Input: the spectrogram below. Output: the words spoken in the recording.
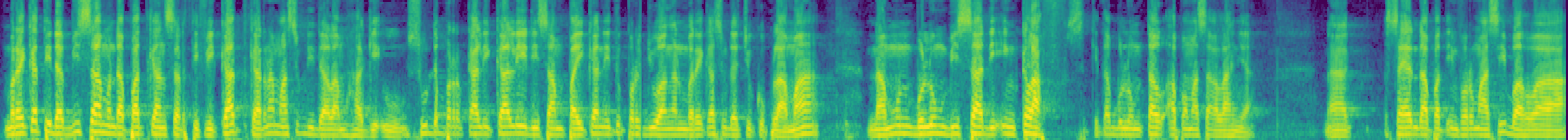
Mereka tidak bisa mendapatkan sertifikat karena masuk di dalam HGU. Sudah berkali-kali disampaikan itu perjuangan mereka sudah cukup lama, namun belum bisa diinklaf. Kita belum tahu apa masalahnya. Nah, saya dapat informasi bahwa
